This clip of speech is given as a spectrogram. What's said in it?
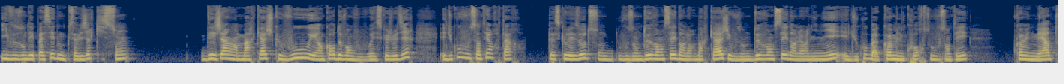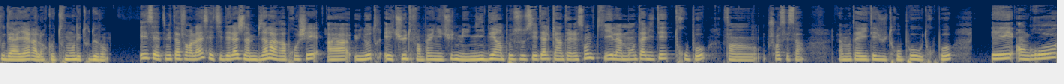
ils vous ont dépassé, donc ça veut dire qu'ils sont déjà un marquage que vous et encore devant vous. Vous voyez ce que je veux dire? Et du coup, vous vous sentez en retard parce que les autres vous ont devancé dans leur marquage et vous ont devancé dans leur lignée et du coup bah comme une course vous vous sentez comme une merde tout derrière alors que tout le monde est tout devant. Et cette métaphore-là, cette idée-là, j'aime bien la rapprocher à une autre étude, enfin pas une étude, mais une idée un peu sociétale qui est intéressante, qui est la mentalité troupeau. Enfin, je crois que c'est ça, la mentalité du troupeau ou troupeau. Et en gros,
